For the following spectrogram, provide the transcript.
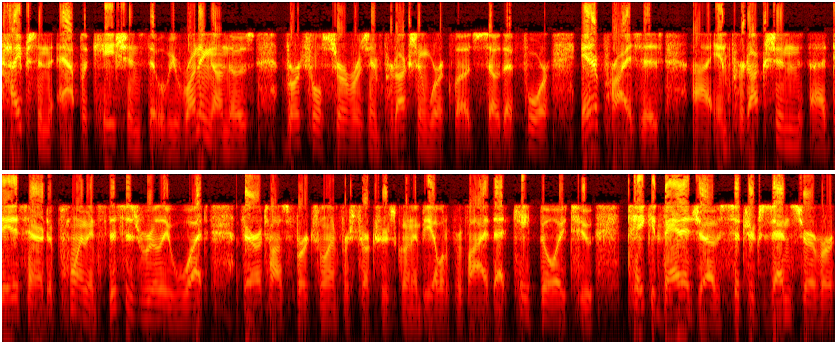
types and applications that will be running on those virtual servers in production workloads so that for enterprises uh, in production uh, data center deployments, this is really what Veritas Virtual Infrastructure is going to be able to provide that capability to take advantage of Citrix Xen Server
